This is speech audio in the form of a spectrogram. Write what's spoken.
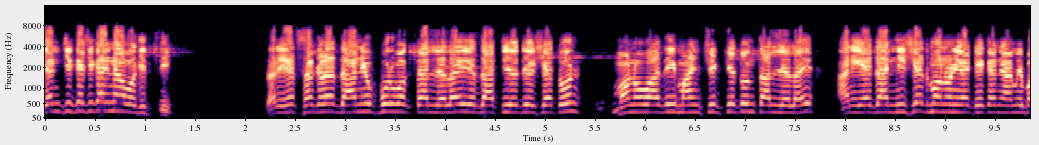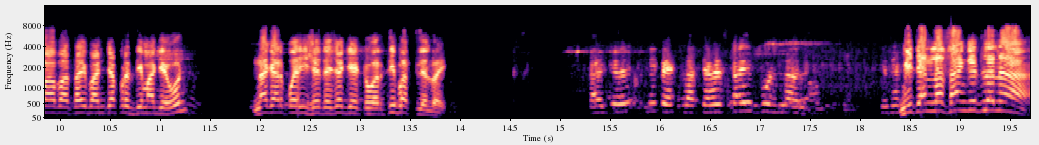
त्यांची कशी काय नावं घेतली? तर हे सगळं जाणीवपूर्वक चाललेलं आहे. या जातीय देशातून मनोवादी मानसिकतेतून चाललेलं आहे. आणि याचा निषेध म्हणून या ठिकाणी आम्ही बाबासाहेबांच्या प्रतिमा घेऊन नगर परिषदेच्या गेटवरती बसलेलो आहे. काय ते मी भेटला त्यावेळेस काही बोलला मी त्यांना सांगितलं ना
